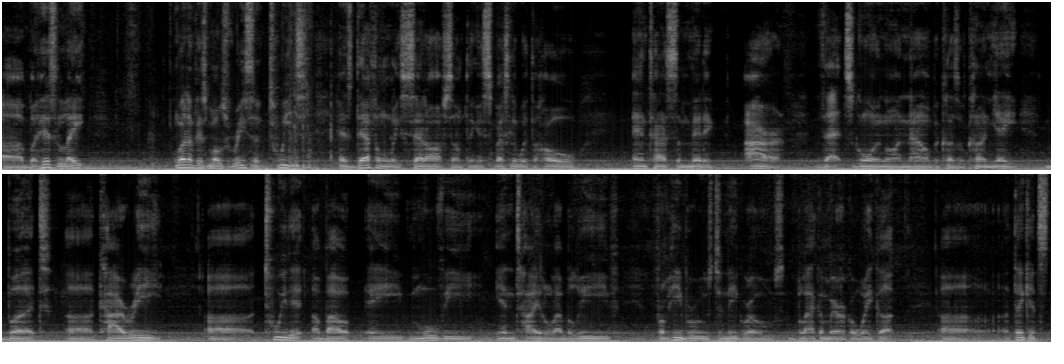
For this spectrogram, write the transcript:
Uh, but his late one of his most recent tweets has definitely set off something, especially with the whole anti-Semitic ire that's going on now because of Kanye. But uh, Kyrie uh, tweeted about a movie entitled, I believe, From Hebrews to Negroes, Black America Wake Up. Uh, I think it's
